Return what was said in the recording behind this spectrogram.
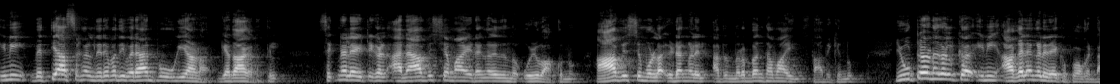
ഇനി വ്യത്യാസങ്ങൾ നിരവധി വരാൻ പോവുകയാണ് ഗതാഗതത്തിൽ. സിഗ്നൽ ലൈറ്റുകൾ അനാവശ്യമായ ഇടങ്ങളിൽ നിന്ന് ഒഴിവാക്കുന്നു. ആവശ്യമുള്ള ഇടങ്ങളിൽ അത് നിർബന്ധമായും സ്ഥാപിക്കുന്നു. യു ടേണുകൾക്ക് ഇനി അകലങ്ങളിലേക്ക് പോകണ്ട.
